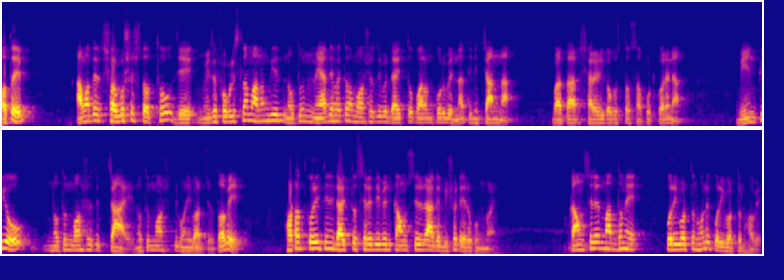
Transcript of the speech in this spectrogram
অতএব, আমাদের সর্বশেষ তথ্য যে মির্জা ফখরুল ইসলাম আলমগীর নতুন মেয়াদে হয়তো মহাসচিবের দায়িত্ব পালন করবেন না, তিনি চান না। বা তার শারীরিক অবস্থাও সাপোর্ট করে না। বিএনপিও নতুন মহাসচিব চায়, নতুন মহাসচিব অনিবার্য। তবে হঠাৎ করেই তিনি দায়িত্ব ছেড়ে দিবেন কাউন্সিলের আগে বিষয়টা এরকম নয়। কাউন্সিলের মাধ্যমে পরিবর্তন হলে পরিবর্তন হবে।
